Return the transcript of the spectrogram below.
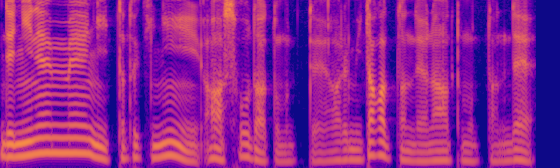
で、2年目に行った時に、ああ、そうだと思って、あれ見たかったんだよなと思ったんで、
